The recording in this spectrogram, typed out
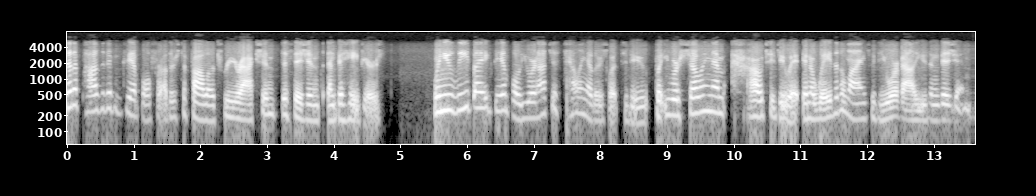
Set a positive example for others to follow through your actions, decisions, and behaviors. When you lead by example, you are not just telling others what to do, but you are showing them how to do it in a way that aligns with your values and vision.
